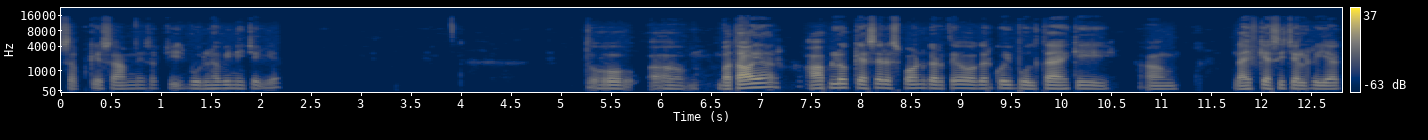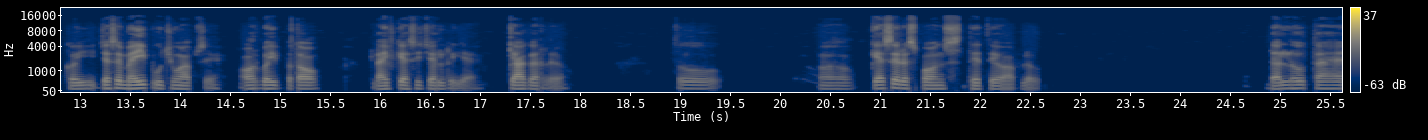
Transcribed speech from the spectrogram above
सबके सामने सब चीज़ बोलना भी नहीं चाहिए। तो अ, बताओ यार आप लोग कैसे रिस्पॉन्ड करते हो अगर कोई बोलता है कि लाइफ कैसी चल रही है कोई जैसे मैं ही पूछूँ आपसे और भाई बताओ लाइफ कैसी चल रही है क्या कर रहे हो? तो अ, कैसे रिस्पॉन्स देते हो आप लोग? डल होता है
